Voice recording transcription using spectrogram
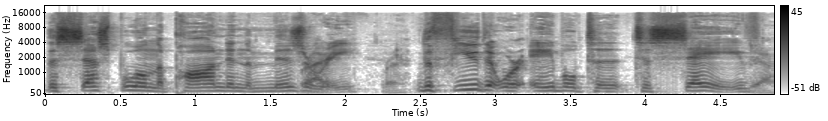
the cesspool and the pond and the misery Right, right. the few that we're able to, to save Yeah.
